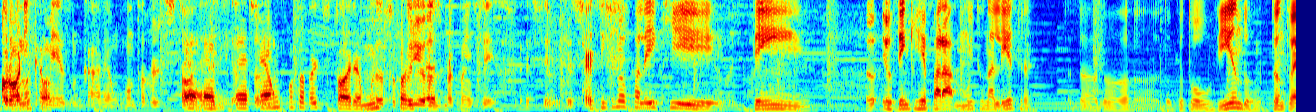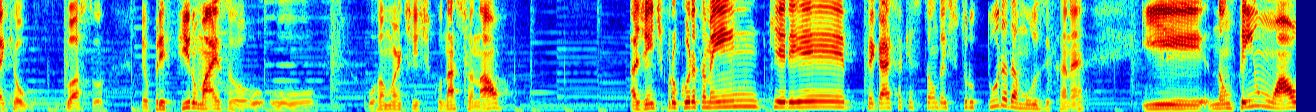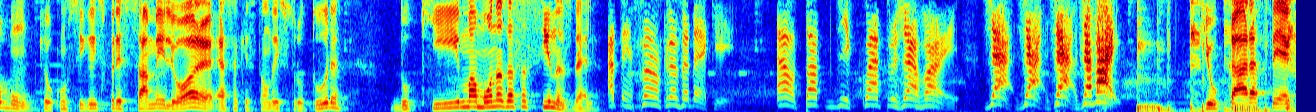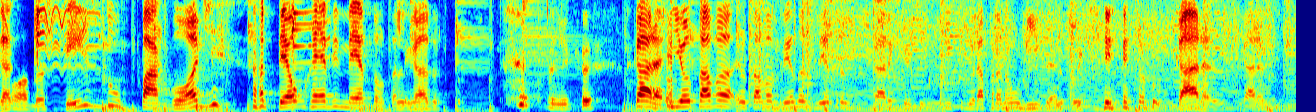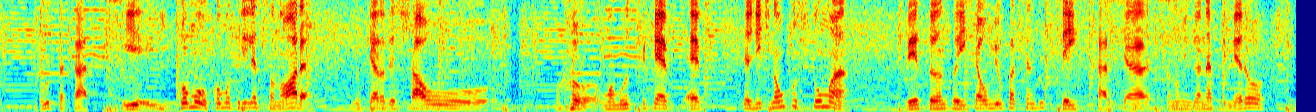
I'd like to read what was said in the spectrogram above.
Crônica top. mesmo, cara. É um contador de história. É, é, tô- é um contador de história, muito Eu tô curioso pra conhecer esse, esse, esse Assim como eu falei que tem. Eu, eu tenho que reparar muito na letra do, do, do que eu tô ouvindo. Tanto é que eu gosto. Eu prefiro mais o, o, o- o ramo artístico nacional. A gente procura também querer pegar essa questão da estrutura da música, né? E não tem um álbum que eu consiga expressar melhor essa questão da estrutura do que Mamonas Assassinas, velho. Atenção, Cranzebeck! Ao top de quatro já vai! Já, já, já, já vai! que o cara pega desde o pagode até o heavy metal, tá ligado? Cara, e eu tava, eu tava vendo as letras dos caras que eu tive que me segurar pra não rir, velho, porque o cara, os caras, bicho, puta, cara. E, e como, como trilha sonora, eu quero deixar o, o- uma música que é, é que a gente não costuma ver tanto aí, que é o 1406, cara, que é, se eu não me engano é a primeira,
